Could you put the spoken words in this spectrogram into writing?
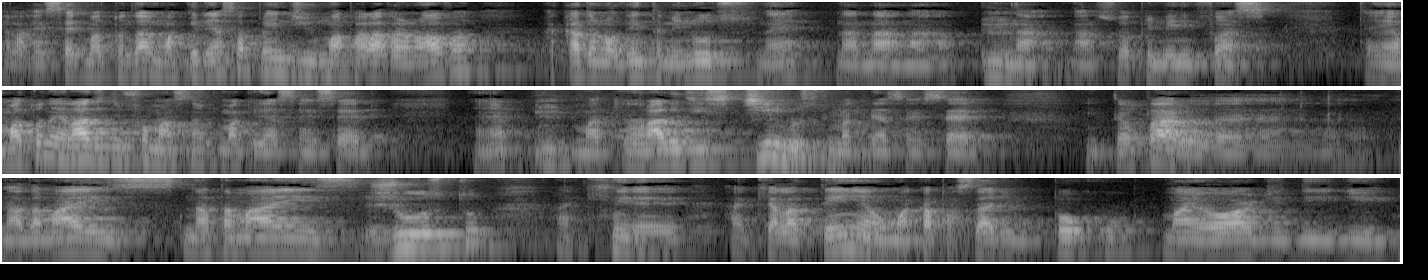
ela recebe uma tonelada. Uma criança aprende uma palavra nova a cada 90 minutos, né? Na, na, na, na, na sua primeira infância. É uma tonelada de informação que uma criança recebe, né? Uma tonelada de estímulos que uma criança recebe. Então, claro, é, nada mais nada mais justo a que, a que ela tenha uma capacidade um pouco maior de, de, de,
